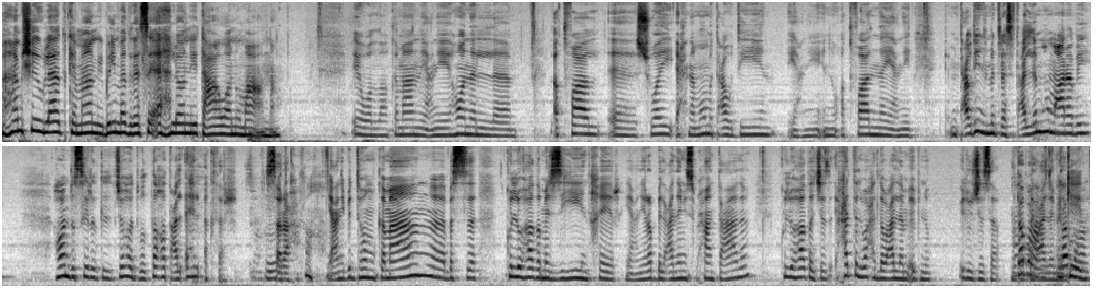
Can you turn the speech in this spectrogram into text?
أهم شيء أولاد كمان بالمدرسة اهلهم يتعاونوا معنا. اي والله كمان يعني هون ال- الأطفال آه، شوي إحنا مو متعودين يعني إنه أطفالنا يعني متعودين المدرسة تعلمهم عربي هون بصير الجهد والضغط على الأهل أكثر. الصراحه. يعني بدهم كمان بس كله هذا مجزيين خير. يعني رب العالمين سبحانه وتعالى كله هذا جزاء حتى الواحد لو علم ابنه له جزاء. العالمين. طبعاً. أكيد.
